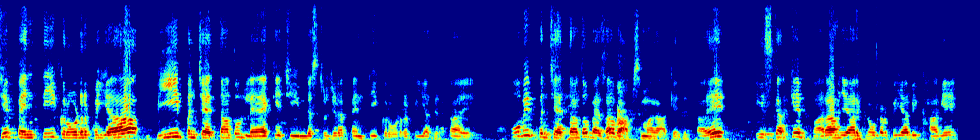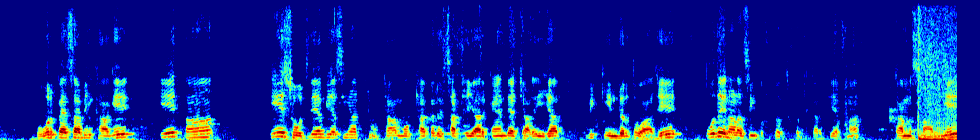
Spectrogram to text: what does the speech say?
ਜੇ 35 ਕਰੋੜ ਰੁਪਇਆ 20 ਪੰਚਾਇਤਾਂ ਤੋਂ ਲੈ ਕੇ ਚੀਫ ਮਿਨਿਸਟਰ ਜਿਹੜਾ 35 ਕਰੋੜ ਰੁਪਇਆ ਦਿੱਤਾ ਏ, ਉਹ ਵੀ ਪੰਚਾਇਤਾਂ ਤੋਂ ਪੈਸਾ ਵਾਪਸ ਮੰਗਾ ਕੇ ਦਿੱਤਾ ਏ। ਇਸ ਕਰਕੇ 12000 ਕਰੋੜ ਰੁਪਇਆ ਵੀ ਖਾ ਗਏ, ਹੋਰ ਪੈਸਾ ਵੀ ਖਾ ਗਏ। ਇਹ ਤਾਂ ਇਹ ਸੋਚਦੇ ਆ ਵੀ ਅਸੀਂ ਆ ਝੂਠਾ ਮੋਠਾ ਕਦੇ 60000 ਕਹਿੰਦੇ ਆ 40000 ਵੀ ਕੇਂਦਰ ਤੋਂ ਆ ਜੇ, ਉਹਦੇ ਨਾਲ ਅਸੀਂ ਪੁੱਤ ਕਰਕੇ ਆਪਣਾ ਕੰਮ ਸਾਰੀਏ।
